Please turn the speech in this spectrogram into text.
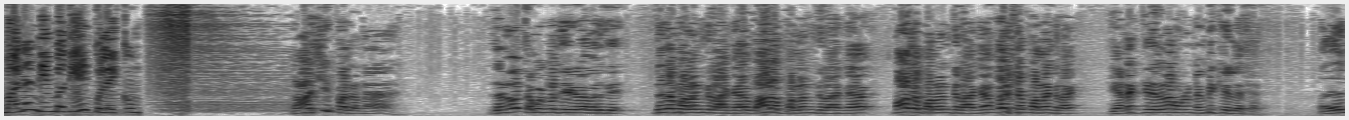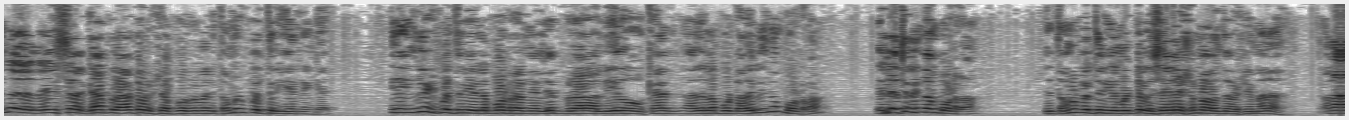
மன நிம்மதியை குலைக்கும். ராசி பலன. தினம் தமிழ் பத்திரிகையில வருது. தின பலன்கிறாங்க வார பலன்கிறாங்க மாத பலன்கிறாங்க வருஷ பலன்கிறாங்க. எனக்கு இதெல்லாம் ஒன்றும் நம்பிக்கை இல்லை சார். அது என்ன நைஸா கேப்ல ஆட்டோ ரிக்ஷா போடுற மாதிரி தமிழ் பத்திரிகை நீங்க. ஏன் இங்கிலீஷ் பத்திரிகையில போடுறானே லிப்ரா லியோ கேன் அதெல்லாம் போட்டு அதுலயும் தான் போடுறான். எல்லாத்துலயும் தான் போடுறான். இது தமிழ் பத்திரிகை மட்டும் விசேஷமா வந்த விஷயமா ஆனா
